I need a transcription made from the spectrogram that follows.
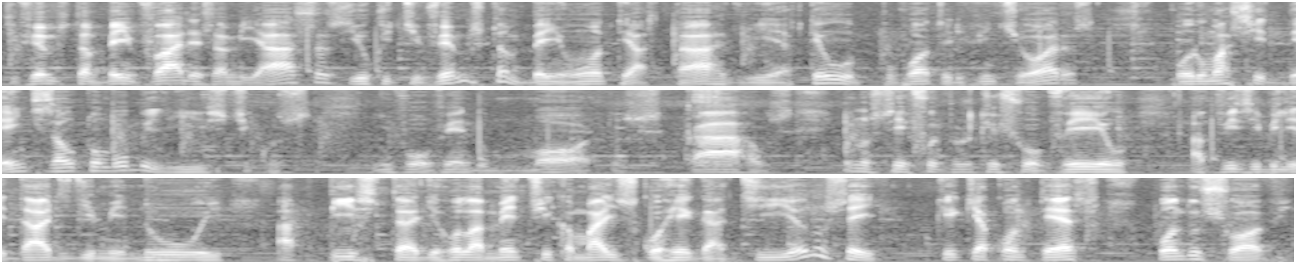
Tivemos também várias ameaças e o que tivemos também ontem à tarde, até o- por volta de 20 horas, foram acidentes automobilísticos envolvendo motos, carros. Eu não sei se foi porque choveu, a visibilidade diminui, a pista de rolamento fica mais escorregadia. Eu não sei o que, que acontece quando chove.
